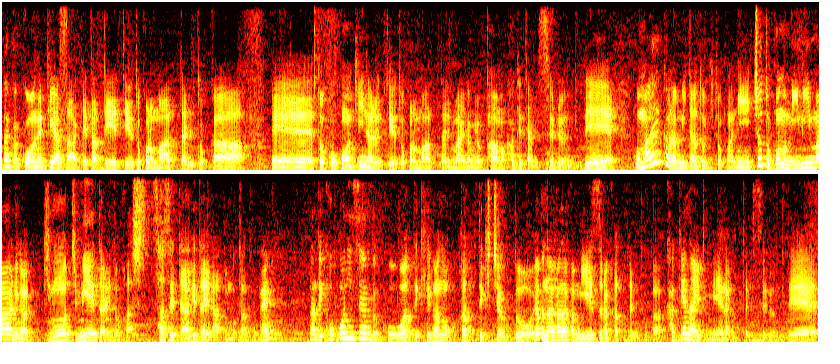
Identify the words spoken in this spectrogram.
なんかこうねピアス開けたてっていうところもあったりとか、えー、とここが気になるっていうところもあったり前髪をパーマかけたりするんでこう前から見た時とかにちょっとこの耳周りが気持ち見えたりとかさせてあげたいなと思ったんですよね。なんでここに全部こうやって毛が乗っかってきちゃうとやっぱなかなか見えづらかったりとかかけないと見えなかったりするんで、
